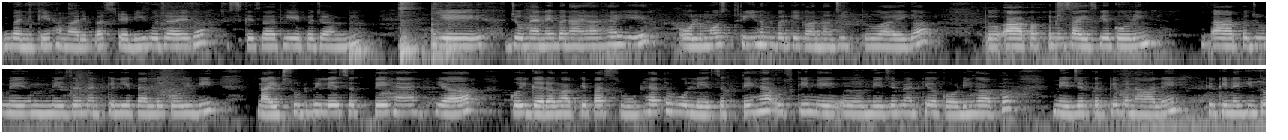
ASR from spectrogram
बन के हमारे पास रेडी हो जाएगा। इसके साथ ये पजामी, ये जो मैंने बनाया है ये ऑलमोस्ट थ्री नंबर के कान्हा जी को आएगा। तो आप अपने साइज़ के अकॉर्डिंग आप जो मे मेज़रमेंट के लिए पहले कोई भी नाइट सूट भी ले सकते हैं या कोई गर्म आपके पास सूट है तो वो ले सकते हैं। उसकी मे मेज़रमेंट के अकॉर्डिंग आप मेजर करके बना लें, क्योंकि नहीं तो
